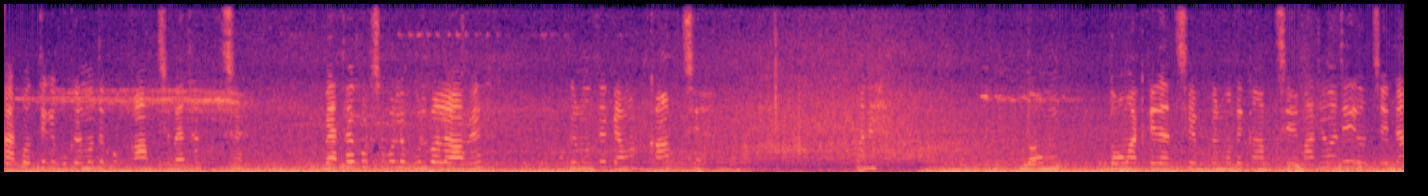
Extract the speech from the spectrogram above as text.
তারপর থেকে বুকের মধ্যে খুব কাঁপছে, ব্যথা করছে। ব্যথা করছে বলে ভুল বলা হবে। বুকের মধ্যে কেমন কাঁপছে? মানে দম দম আটকে যাচ্ছে, বুকের মধ্যে কাঁপছে, মাঝে মাঝেই হচ্ছে এটা।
